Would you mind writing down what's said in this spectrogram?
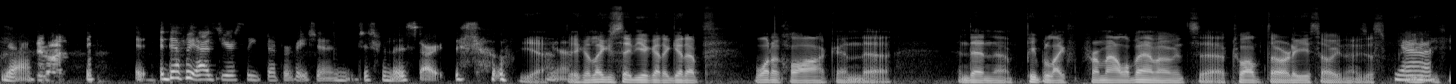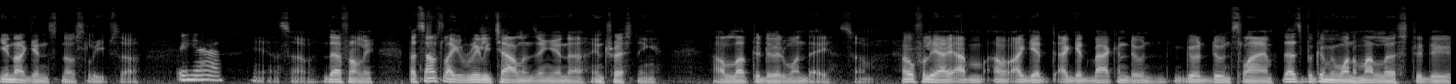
Yeah. It, it definitely adds to your sleep deprivation just from the start. So Yeah, Yeah. because like you said, you got to get up one o'clock, and uh, and then uh, people like from Alabama, it's uh, twelve thirty. So you know, just yeah. you, you're not getting no sleep. So yeah. yeah, so definitely. But sounds like really challenging and uh, interesting. I'd love to do it one day. So hopefully, I I'm, I get I get back and doing good doing slam. That's becoming one of my lists to do.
